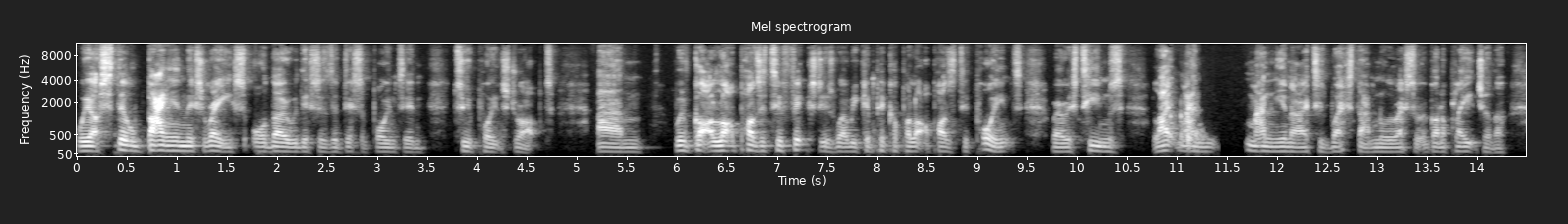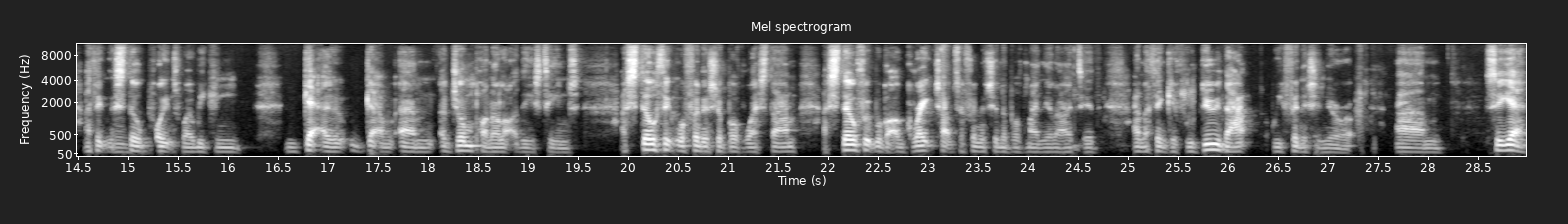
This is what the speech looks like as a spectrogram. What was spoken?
we are still banging this race, although this is a disappointing two points dropped. Um, we've got a lot of positive fixtures where we can pick up a lot of positive points, whereas teams like Man Man United, West Ham, and all the rest of it have got to play each other. I think there's mm. still points where we can get a get a, um, a, jump on a lot of these teams. I still think we'll finish above West Ham. I still think we've got a great chance of finishing above Man United, and I think if we do that, we finish in Europe. Um, so yeah,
